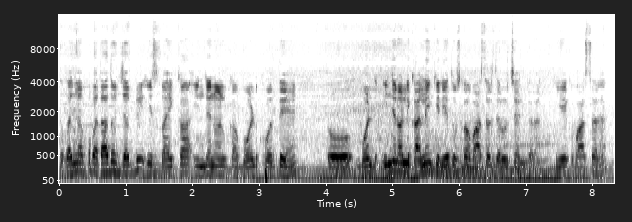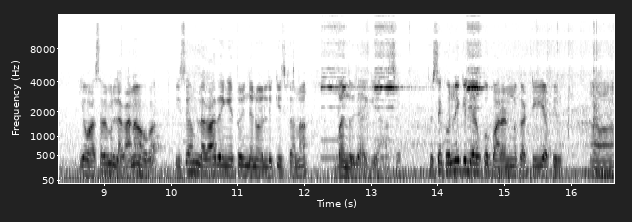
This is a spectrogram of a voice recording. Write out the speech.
तो कल मैं आपको बता दूँ जब भी इस बाइक का इंजन ऑयल का बोल्ट खोलते हैं तो बोल्ट इंजन ऑयल निकालने के लिए तो उसका वाशर ज़रूर चेंज कराएँ ये एक वाशर है। ये वाशर हमें लगाना होगा। इसे हम लगा देंगे तो इंजन ऑयल लीकेज करना बंद हो जाएगी यहाँ से। तो इसे खोलने के लिए आपको बारह नंबर का टी या फिर आ,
